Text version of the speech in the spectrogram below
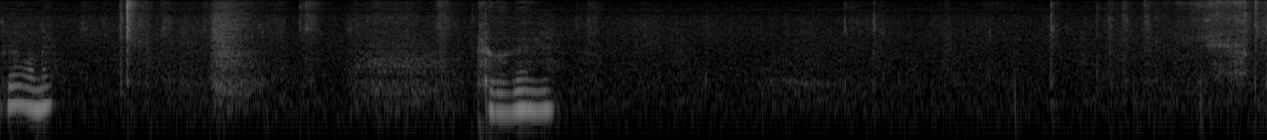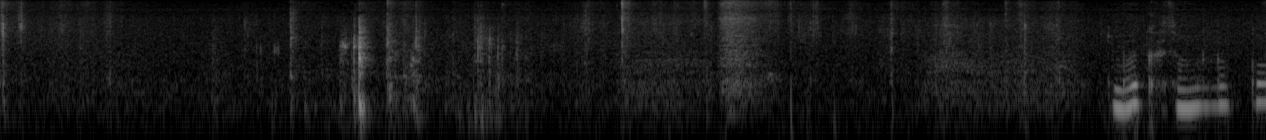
돼가네 대단해 뭘그 정도 갖고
